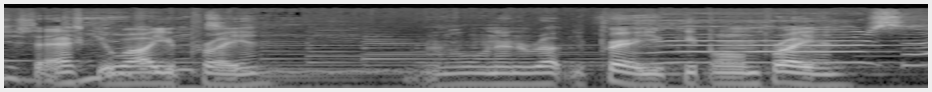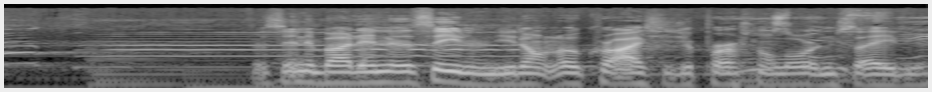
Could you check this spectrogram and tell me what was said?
Just ask you while you're praying. I don't want to interrupt your prayer. You keep on praying. If there's anybody in this evening, you don't know Christ as your personal Lord and Savior.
